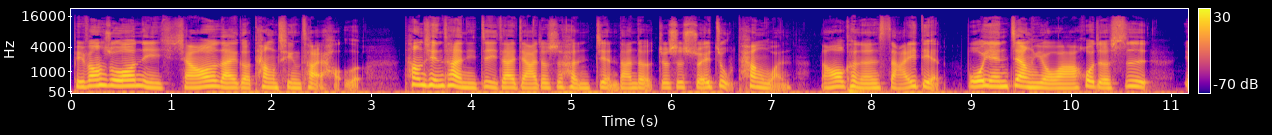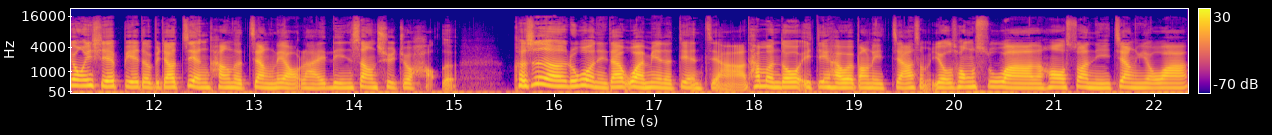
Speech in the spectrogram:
比方说，你想要来个烫青菜好了，烫青菜你自己在家就是很简单的，就是水煮烫完，然后可能撒一点薄盐酱油啊，或者是用一些别的比较健康的酱料来淋上去就好了。可是呢，如果你在外面的店家，他们都一定还会帮你加什么油葱酥啊，然后蒜泥酱油啊，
